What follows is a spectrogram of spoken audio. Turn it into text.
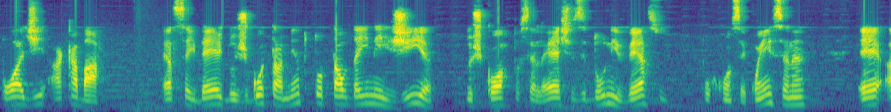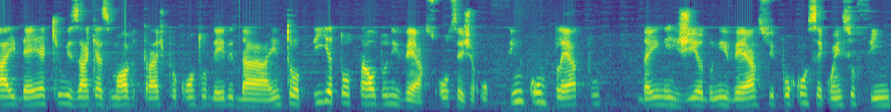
pode acabar. Essa ideia do esgotamento total da energia dos corpos celestes e do universo por consequência, né? é a ideia que o Isaac Asimov traz para o conto dele da entropia total do universo, ou seja, o fim completo da energia do universo e, por consequência, o fim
